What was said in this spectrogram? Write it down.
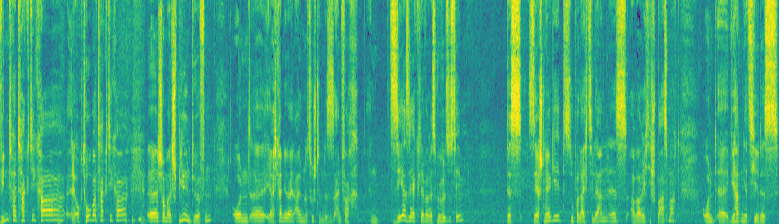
Wintertaktika, äh, Oktobertaktika äh, schon mal spielen dürfen. Und äh, ja, ich kann dir da in allem nur zustimmen. Das ist einfach ein sehr, sehr cleveres Würfelsystem, das sehr schnell geht, super leicht zu lernen ist, aber richtig Spaß macht. Und äh, wir hatten jetzt hier das,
